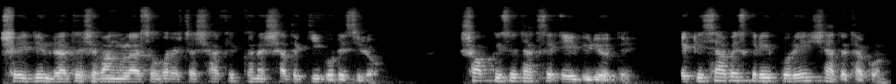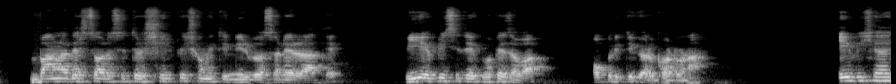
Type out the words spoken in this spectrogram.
সেই দিন রাতে সে বাংলা সুপারস্টার শাকিব খানের সাথে কি ঘটেছিল? সবকিছু থাকছে এই ভিডিওতে। একটি সাবস্ক্রাইব করেই সাথে থাকুন। বাংলাদেশ চলচ্চিত্র শিল্পী সমিতির নির্বাচনের রাতে বিএফডিসিতে ঘটে যাওয়া অপ্রীতিকর ঘটনা। এই বিষয়ে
